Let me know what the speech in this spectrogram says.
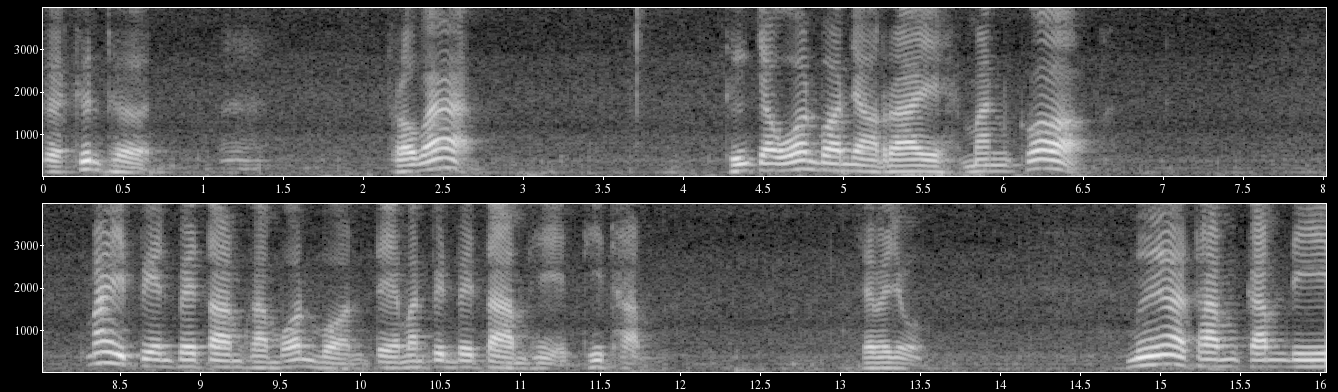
เกิดขึ้นเถิด เพราะว่า ถึงจะอ้อนวอนอย่างไร มันก็ ไม่เป็นไปตามคำอ้อนวอน แต่มันเป็นไปตามเหตุที่ทำใช่ไหมโยม เมื่อทำกรรมดี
